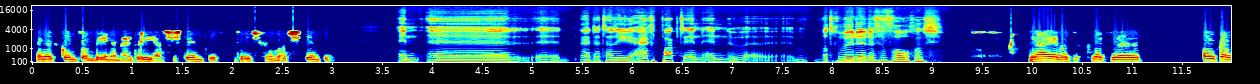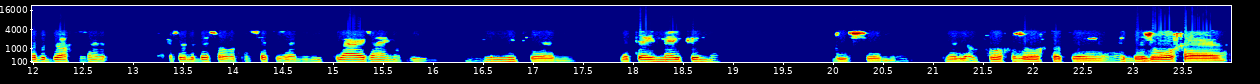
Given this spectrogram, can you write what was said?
en dat komt dan binnen bij drie assistenten, drie verschillende assistenten. En uh, nou, dat hadden jullie aangepakt. En, en wat gebeurde er vervolgens? Nou ja, wat, wat we ook hadden bedacht, zijn er zullen best wel wat recepten zijn die niet klaar zijn of die niet um, meteen mee kunnen. Dus um, we hebben er ook voor gezorgd dat we het bezorgen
